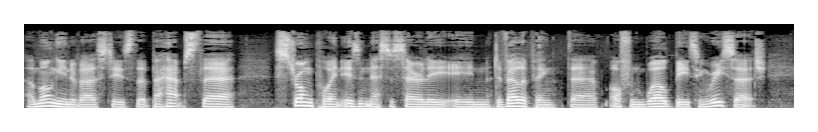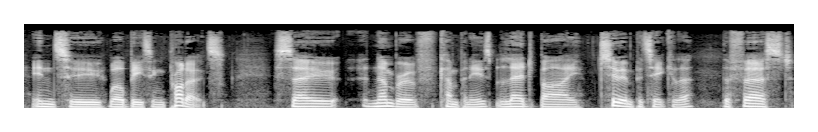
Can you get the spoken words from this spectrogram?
among universities that perhaps their strong point isn't necessarily in developing their often world beating research into world beating products. So, a number of companies, led by two in particular, the first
